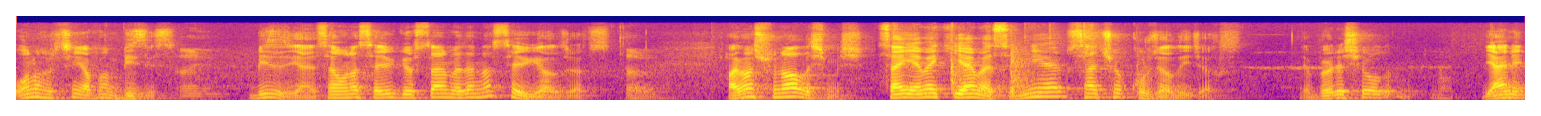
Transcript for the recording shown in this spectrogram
Onu hırçın yapan biziz. Aynen. Biziz yani. Sen ona sevgi göstermeden nasıl sevgi alacaksın? Tabii. Hayvan şuna alışmış. Sen yemek yiyemezsin. Niye? Sen çöp kurcalayacaksın. Ya böyle şey olur mu? Yani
